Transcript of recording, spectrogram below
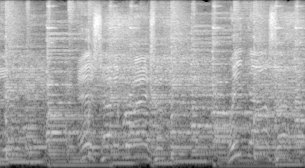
you. a depresión, we can't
